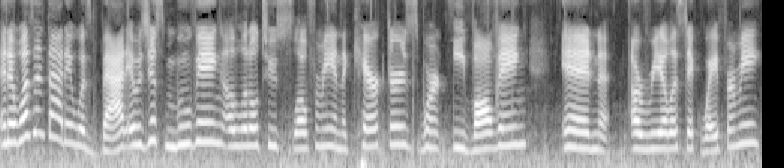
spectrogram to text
and it wasn't that it was bad, it was just moving a little too slow for me, and the characters weren't evolving in a realistic way for me.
